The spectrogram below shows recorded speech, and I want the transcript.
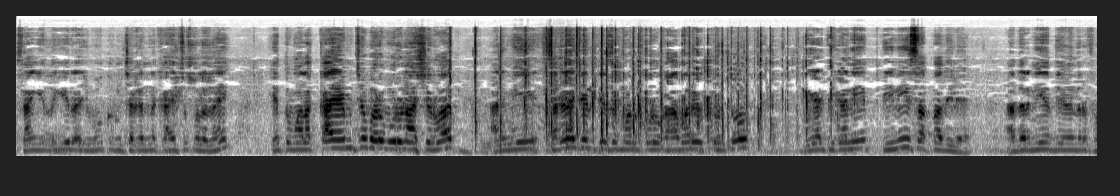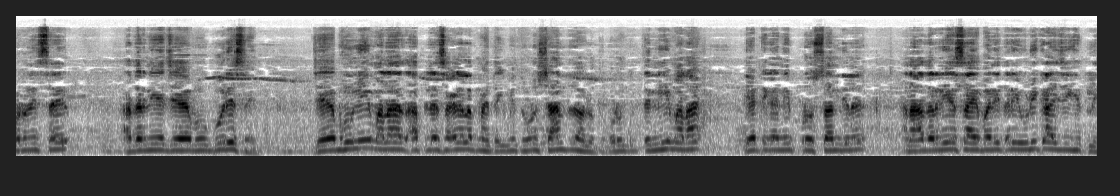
सांगितलं की राजभाऊ तुमच्याकडनं काय चुकलं नाही. हे तुम्हाला कायमच्या भरभरून आशीर्वाद. आणि मी सगळ्या जनतेचं मनपूर्वक आभार व्यक्त करतो. या ठिकाणी तिन्ही सत्ता दिल्या आदरणीय देवेंद्र फडणवीस साहेब आदरणीय जयभाऊ गोरे साहेब. जयभाऊनी मला आपल्या सगळ्यालाच माहिती आहे की मी थोडं शांत झालो होतो परंतु त्यांनीही मला या ठिकाणी प्रोत्साहन दिलं आणि आदरणीय साहेबांनी तर एवढी काळजी घेतली.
